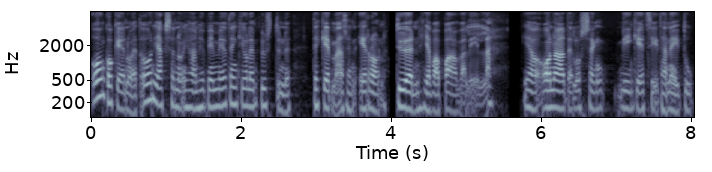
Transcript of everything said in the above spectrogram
olen kokenut, että olen jaksanut ihan hyvin. Mä jotenkin olen pystynyt tekemään sen eron työn ja vapaan välillä. Ja olen ajatellut sen niinkin, että siitä ei tule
